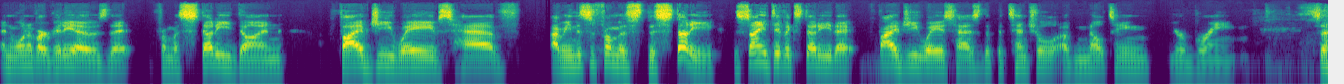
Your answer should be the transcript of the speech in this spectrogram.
in one of our videos that from a study done, 5G waves have I mean, this is from a, s- the study, the scientific study that 5G waves has the potential of melting your brain. So,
